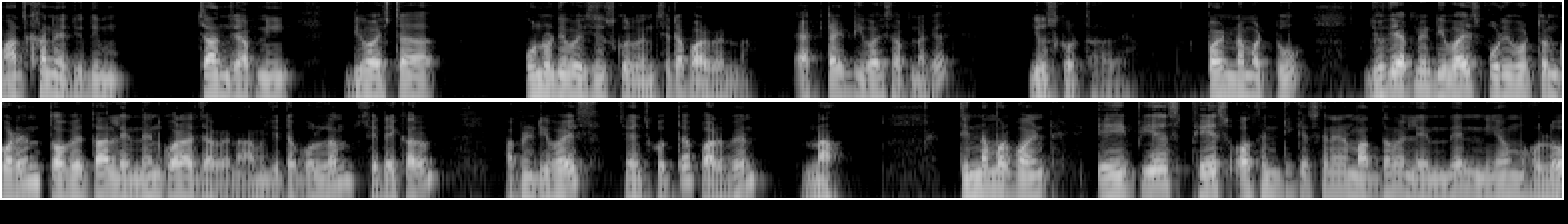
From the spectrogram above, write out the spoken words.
মাঝখানে যদি চান যে আপনি ডিভাইসটা অন্য ডিভাইস ইউজ করবেন, সেটা পারবেন না। একটাই ডিভাইস আপনাকে ইউজ করতে হবে। পয়েন্ট নাম্বার টু যদি আপনি ডিভাইস পরিবর্তন করেন, তবে তা লেনদেন করা যাবে না। আমি যেটা বললাম, সেটাই কারণ আপনি ডিভাইস চেঞ্জ করতে পারবেন না। তিন নম্বর পয়েন্ট এইপিএস ফেস অথেন্টিকেশনের মাধ্যমে লেনদেন নিয়ম হলো,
